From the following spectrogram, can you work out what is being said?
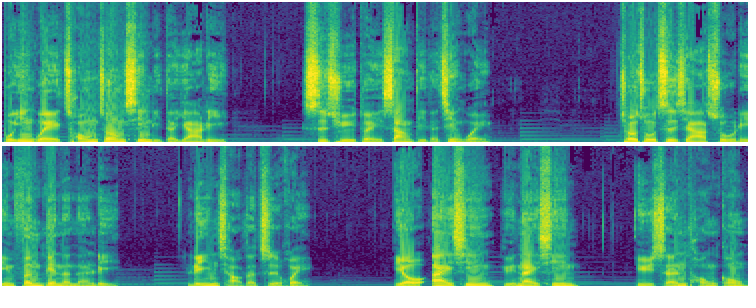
不因为从众心理的压力，失去对上帝的敬畏。求主赐下属灵分辨的能力，灵巧的智慧，有爱心与耐心，与神同工。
